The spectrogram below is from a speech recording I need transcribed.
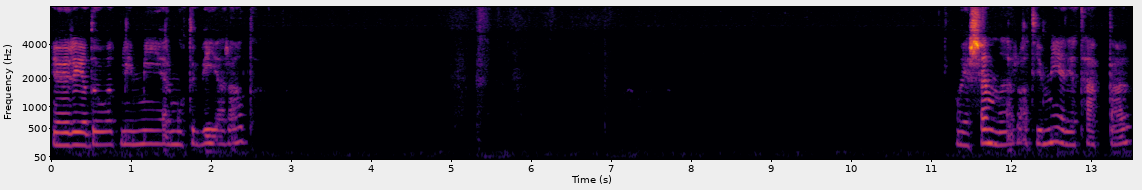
Jag är redo att bli mer motiverad. Och jag känner att ju mer jag tappar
